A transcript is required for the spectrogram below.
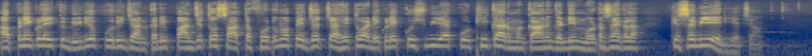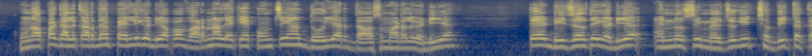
ਆਪਣੇ ਕੋਲੇ ਇੱਕ ਵੀਡੀਓ ਪੂਰੀ ਜਾਣਕਾਰੀ 5 ਤੋਂ 7 ਫੋਟੋਆਂ ਭੇਜੋ, ਚਾਹੇ ਤੁਹਾਡੇ ਕੋਲੇ ਕੁਝ ਵੀ ਹੈ, ਕੋਠੀ, ਘਰ, ਮਕਾਨ, ਗੱਡੀ, ਮੋਟਰਸਾਈਕਲ, ਕਿਸੇ ਵੀ ਏਰੀਆ 'ਚ। ਹੁਣ ਆਪਾਂ ਗੱਲ ਕਰਦੇ ਹਾਂ, ਪਹਿਲੀ ਗੱਡੀ ਆਪਾਂ ਵਰਨਾ ਲੈ ਕੇ ਪਹੁੰਚੇ ਹਾਂ 2010 ਮਾਡਲ ਗੱਡੀ ਹੈ ਤੇ ਡੀਜ਼ਲ ਦੀ ਗੱਡੀ ਹੈ ਐਨਓਸੀ ਮਿਲ ਜੂਗੀ 26 ਤੱਕ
